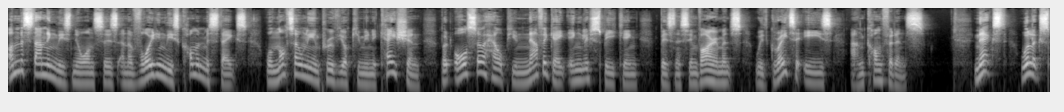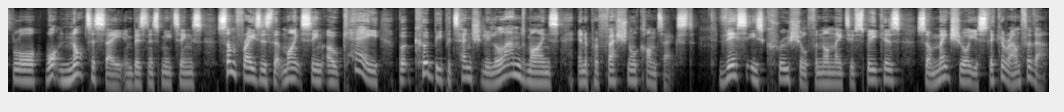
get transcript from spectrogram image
Understanding these nuances and avoiding these common mistakes will not only improve your communication, but also help you navigate English speaking business environments with greater ease and confidence. Next, we'll explore what not to say in business meetings, some phrases that might seem okay but could be potentially landmines in a professional context. This is crucial for non native speakers, so make sure you stick around for that.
